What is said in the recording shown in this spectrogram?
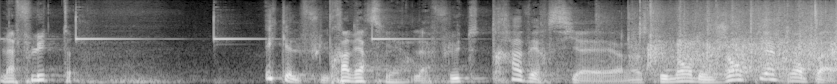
La flûte Et quelle flûte traversière. La flûte traversière, l'instrument de Jean-Pierre Rampal.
